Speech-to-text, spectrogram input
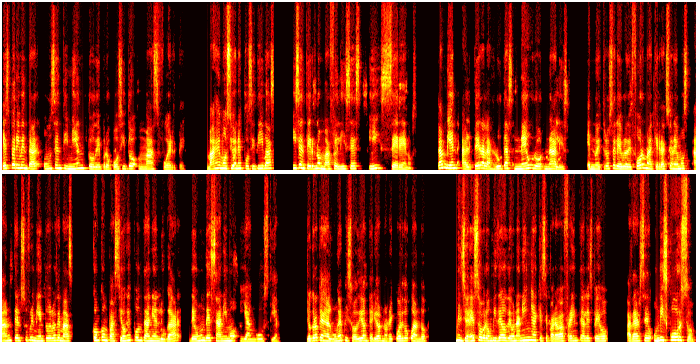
experimentar un sentimiento de propósito más fuerte, más emociones positivas y sentirnos más felices y serenos. También altera las rutas neuronales en nuestro cerebro de forma que reaccionemos ante el sufrimiento de los demás con compasión espontánea en lugar de un desánimo y angustia. Yo creo que en algún episodio anterior, no recuerdo cuándo, mencioné sobre un video de una niña que se paraba frente al espejo a darse un discurso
